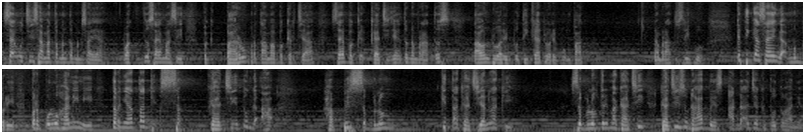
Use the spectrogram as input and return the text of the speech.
saya uji sama teman-teman saya. Waktu itu saya masih be, baru pertama bekerja, saya be, gajinya itu 600, tahun 2003, 2004, 600 ribu. Ketika saya nggak memberi perpuluhan ini, ternyata di, se, gaji itu nggak ha, habis sebelum kita gajian lagi. Sebelum terima gaji, gaji sudah habis, ada aja kebutuhannya.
